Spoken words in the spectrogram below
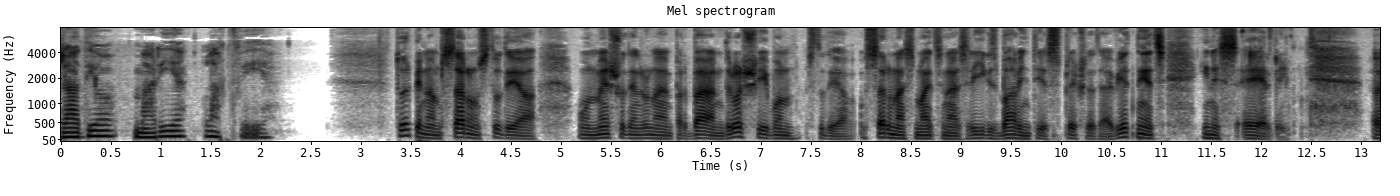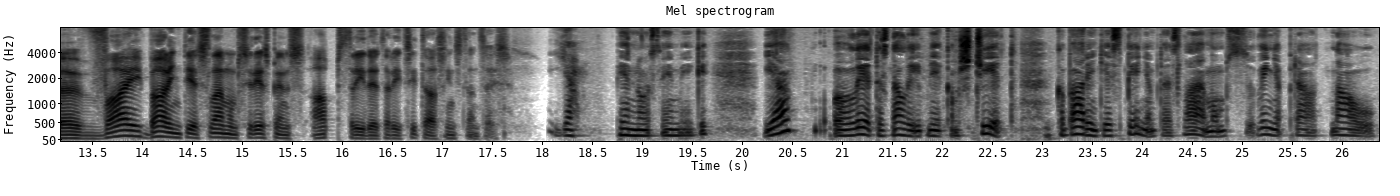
Radio Marija Latvija. Turpinām sarunu studijā, un mēs šodien runājam par bērnu drošību. Studijā uz sarunu esmu aicinājis Rīgas bāriņtiesas priekšstādātāja vietnieci Ines Ērgli. Eh, Vai bāriņtiesas lēmums ir iespējams apstrīdēt arī citās instancēs? Jā, viennozīmīgi. Ja lietas dalībniekam šķiet, ka bāriņties pieņemtais lēmums viņa prāt nav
